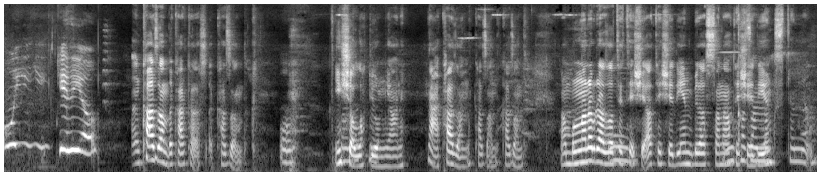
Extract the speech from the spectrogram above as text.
Oy geliyor. Kazandık arkadaşlar kazandık. Oh. İnşallah diyorum yani. Ha kazandık kazandık kazandık. Ben bunlara biraz ateş, ateş edeyim. Biraz sana Ben ateş edeyim. istemiyorum.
